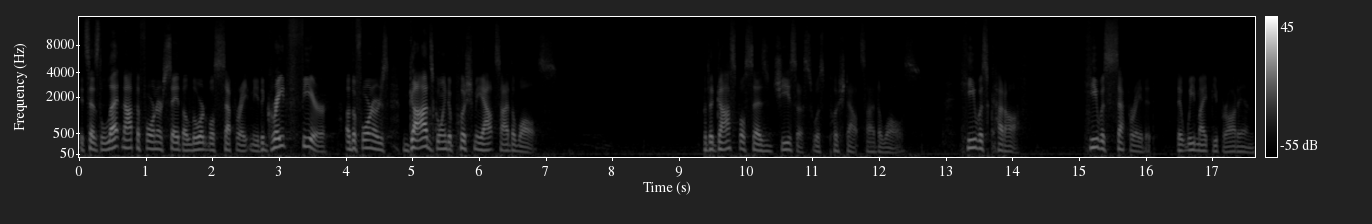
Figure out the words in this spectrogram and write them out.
it says, Let not the foreigner say, The Lord will separate me. The great fear of the foreigner is God's going to push me outside the walls. But the gospel says Jesus was pushed outside the walls. He was cut off, he was separated that we might be brought in.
